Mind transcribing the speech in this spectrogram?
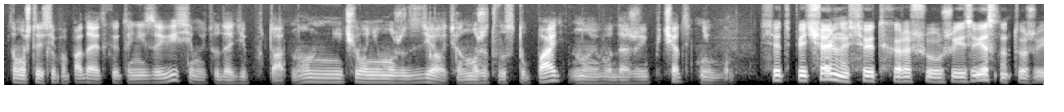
Потому что если попадает какой-то независимый туда депутат, ну, он ничего не может сделать. Он может выступать, но его даже и печатать не будут. Все это печально, все это хорошо уже известно тоже.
